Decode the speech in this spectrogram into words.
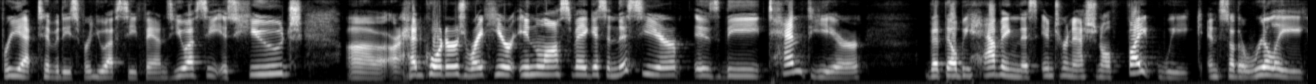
free activities for UFC fans. UFC is huge. Uh, our headquarters right here in Las Vegas, and this year is the 10th year that they'll be having this International Fight Week, and so they're really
